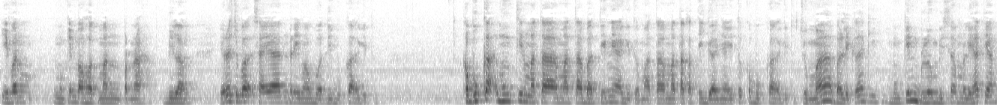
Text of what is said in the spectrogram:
Even mungkin bang Hotman pernah bilang yaudah coba saya nerima buat dibuka gitu kebuka mungkin mata mata batinnya gitu mata mata ketiganya itu kebuka gitu. Cuma balik lagi mungkin belum bisa melihat yang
